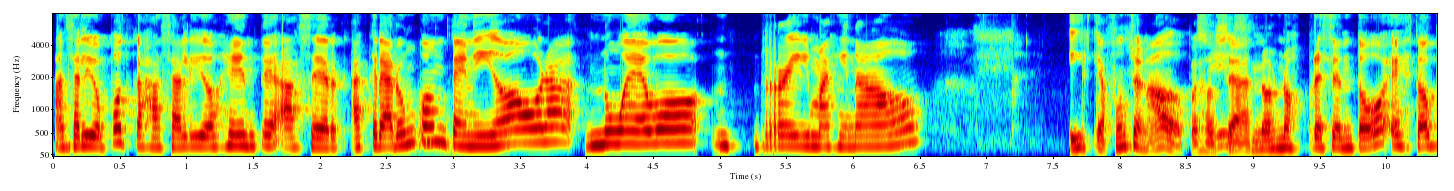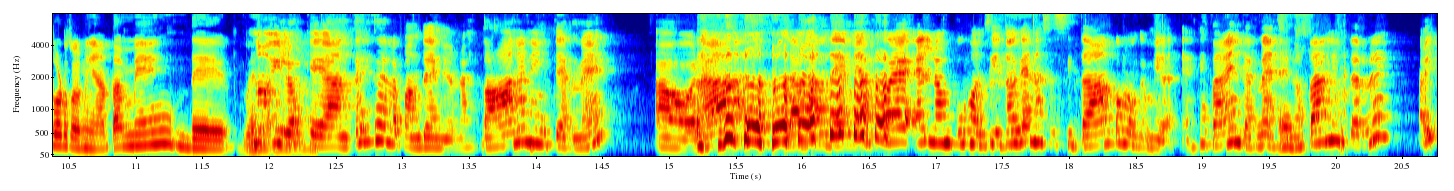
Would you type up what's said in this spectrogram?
han salido podcasts, ha salido gente a hacer, a crear un contenido ahora nuevo, reimaginado y que ha funcionado, pues, o Sí, sea, sí. nos, nos presentó esta oportunidad también de... bueno, no, y los que antes de la pandemia no estaban en internet, ahora la pandemia fue el empujoncito que necesitaban, como que, mira, es que están en internet. Si Es- no estás en internet, ay.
